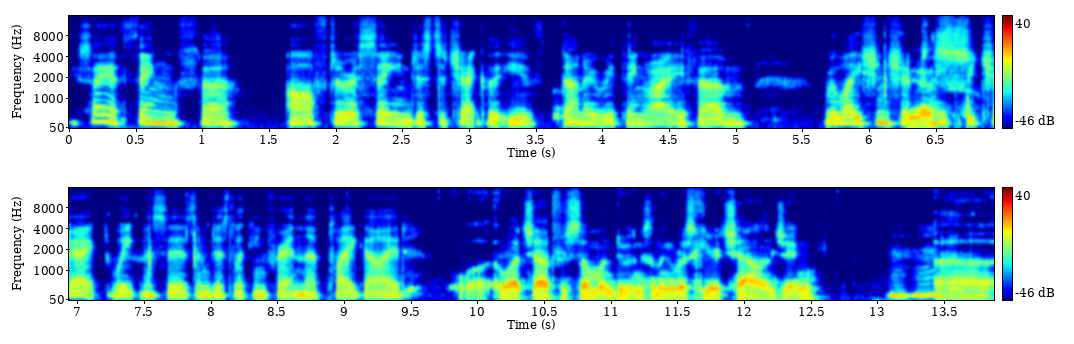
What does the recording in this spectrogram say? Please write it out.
They say a thing for after a scene just to check that you've done everything right. If um relationships need to be checked, weaknesses, I'm just looking for it in the play guide. Wa- Watch out for someone doing something risky or challenging. Mm-hmm. Uh,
